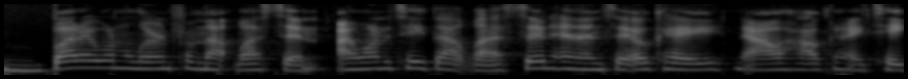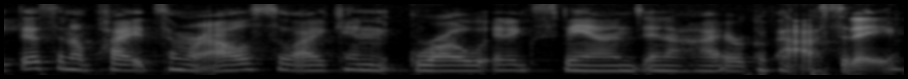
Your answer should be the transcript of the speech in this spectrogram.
but I want to learn from that lesson. I want to take that lesson and then say, okay, now how can I take this and apply it somewhere else so I can grow and expand in a higher capacity?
